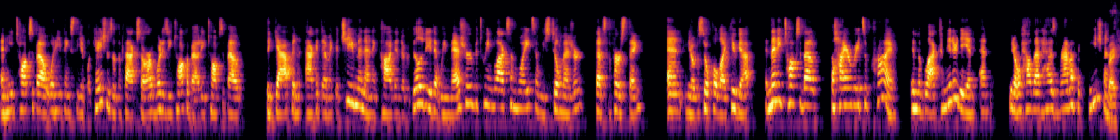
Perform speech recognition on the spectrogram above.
and he talks about what he thinks the implications of the facts are. What does he talk about? He talks about the gap in academic achievement and in cognitive ability that we measure between blacks and whites, and we still measure. That's the first thing. And, you know, the so called IQ gap. And then he talks about the higher rates of crime in the black community and, and you know, how that has ramifications right.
